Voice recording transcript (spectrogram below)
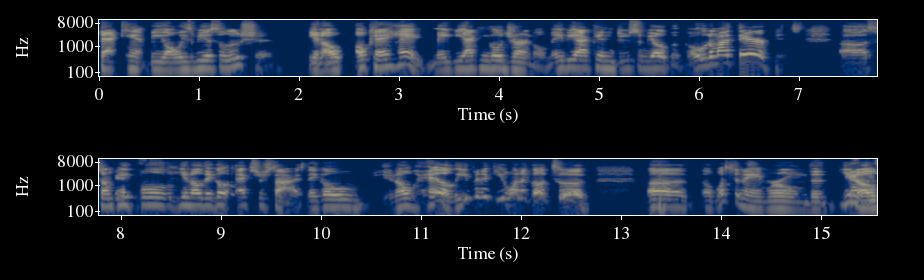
that can't be always be a solution you know okay hey maybe i can go journal maybe i can do some yoga go to my therapist uh some people you know they go exercise they go you know hell even if you want to go to a uh, uh, what's the name room the you yeah, know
